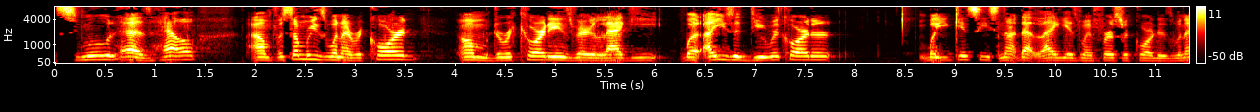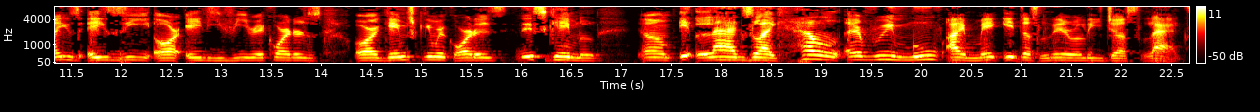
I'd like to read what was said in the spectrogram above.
smooth as hell. Um, for some reason when I record, um, the recording is very laggy. But I use a D recorder, but you can see it's not that laggy as my first recorders. When I use AZ or ADV recorders or game screen recorders, this game um, it lags like hell. Every move I make, it just literally just lags.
